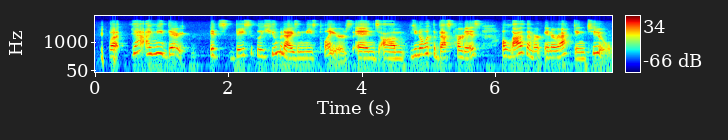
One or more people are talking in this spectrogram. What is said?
but yeah, I mean, they're it's basically humanizing these players, and um, you know what the best part is? A lot of them are interacting too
